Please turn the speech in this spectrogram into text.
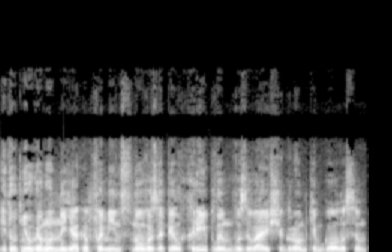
И тут неугомонный Яков Фомин снова запел хриплым, вызывающе громким голосом,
